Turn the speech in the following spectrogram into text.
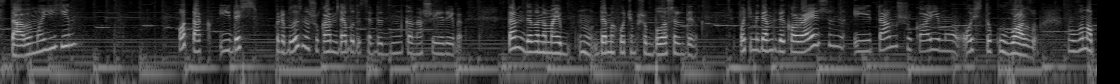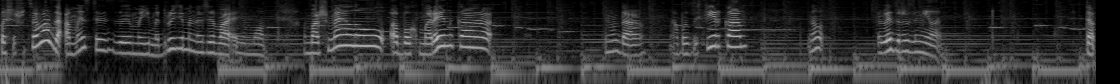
Ставимо її. Отак. І десь приблизно шукаємо, де буде серединка нашої риби. Там, де вона має, ну, де ми хочемо, щоб була серединка. Потім йдемо в Decoration і там шукаємо ось таку вазу. Ну, воно пише, що це ваза, а ми це з моїми друзями називаємо маршмеллоу або хмаринка. Ну да, або зефірка. Ну, ви зрозуміли. Так.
